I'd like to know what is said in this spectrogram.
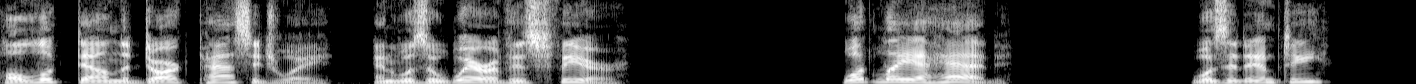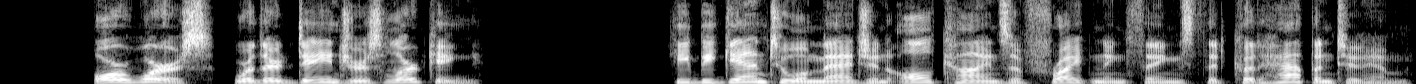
Haw looked down the dark passageway and was aware of his fear. What lay ahead? Was it empty? Or worse, were there dangers lurking? He began to imagine all kinds of frightening things that could happen to him.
